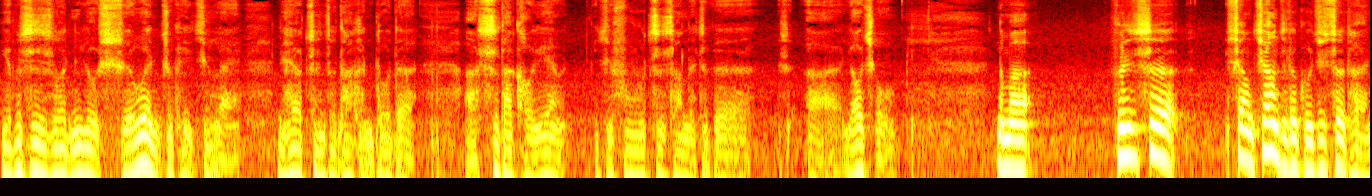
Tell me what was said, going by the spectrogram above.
也不是说你有学问就可以进来，你还要遵守他很多的啊、四大考验以及服务至上的这个呃要求。那么，分社像这样子的国际社团，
